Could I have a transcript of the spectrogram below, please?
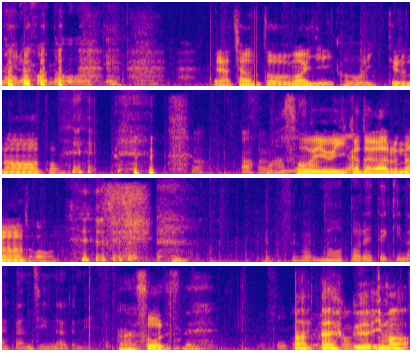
なるほどっていや、ちゃんとうまいこと言ってるなぁと。あ、まあ、そういう言い方があるなぁとか思って。すごい脳トレ的な感じになるね。うんそうですね。あ、回復、今。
